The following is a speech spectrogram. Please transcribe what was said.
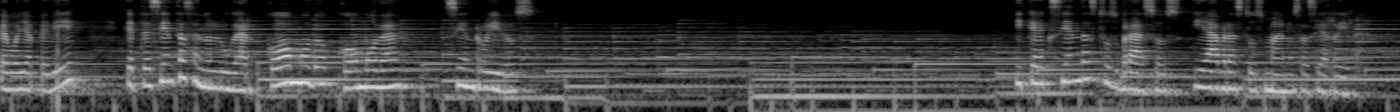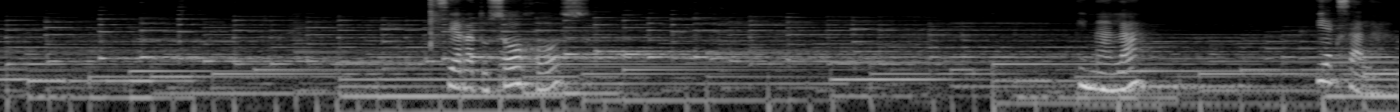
Te voy a pedir que te sientas en un lugar cómodo, cómoda, sin ruidos. Y que extiendas tus brazos y abras tus manos hacia arriba. Cierra tus ojos. Inhala y exhala.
